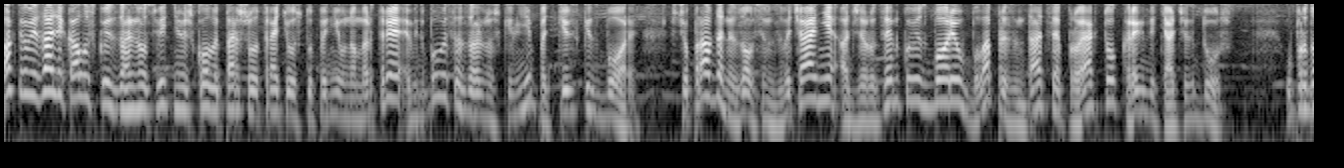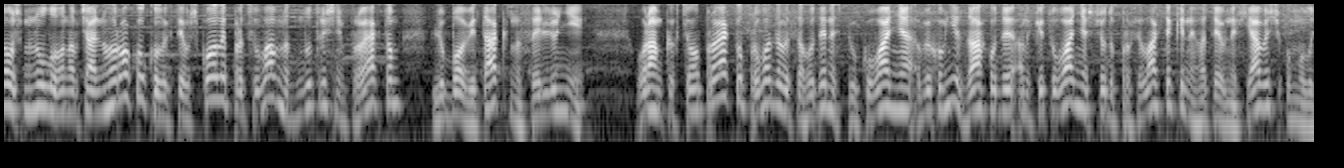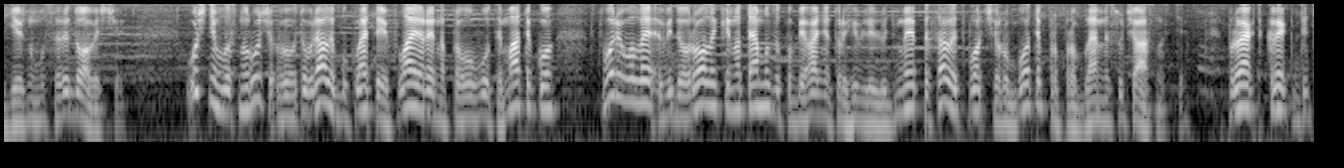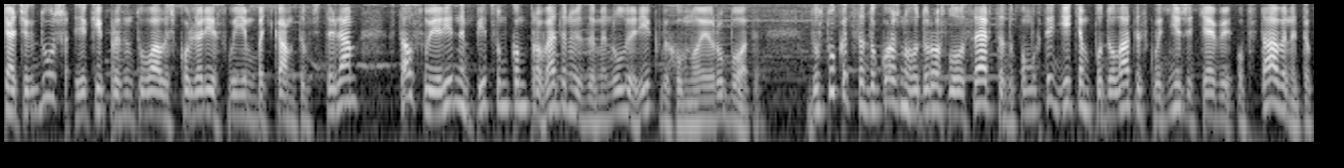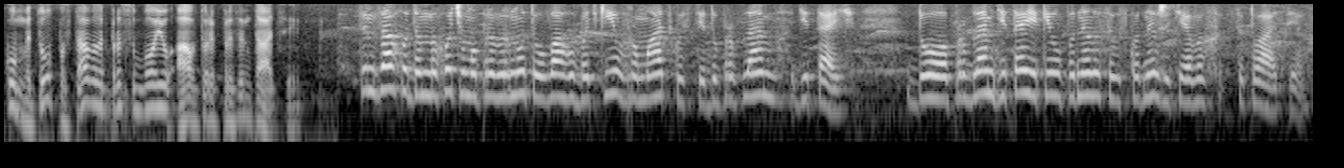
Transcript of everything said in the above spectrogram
В актовій залі Калузької загальноосвітньої школи 1-3 ступенів номер 3 відбулися загальношкільні батьківські збори. Щоправда, не зовсім звичайні, адже родзинкою зборів була презентація проекту Крик дитячих душ. Упродовж минулого навчального року колектив школи працював над внутрішнім проектом Любові так, насиллю ні. У рамках цього проекту проводилися години спілкування, виховні заходи, анкетування щодо профілактики негативних явищ у молодіжному середовищі. Учні власноруч виготовляли буклети і флаєри на правову тематику, створювали відеоролики на тему запобігання торгівлі людьми, писали творчі роботи про проблеми сучасності. Проект Крик дитячих душ, який презентували школярі своїм батькам та вчителям, став своєрідним підсумком проведеної за минулий рік виховної роботи. Достукатися до кожного дорослого серця, допомогти дітям подолати складні життєві обставини. Таку мету поставили перед собою автори презентації. Цим заходом ми хочемо привернути увагу батьків громадськості до проблем дітей, до проблем дітей, які опинилися у складних життєвих ситуаціях.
